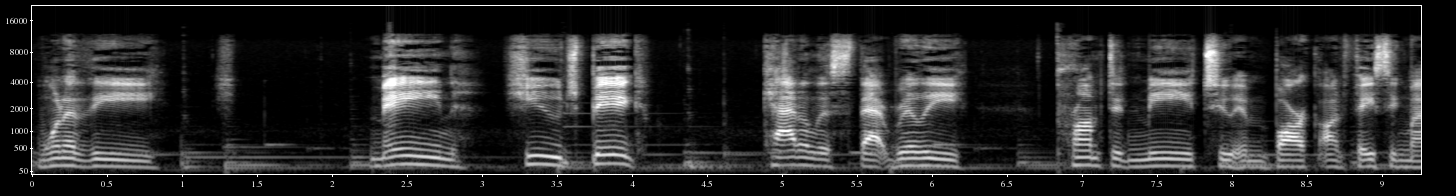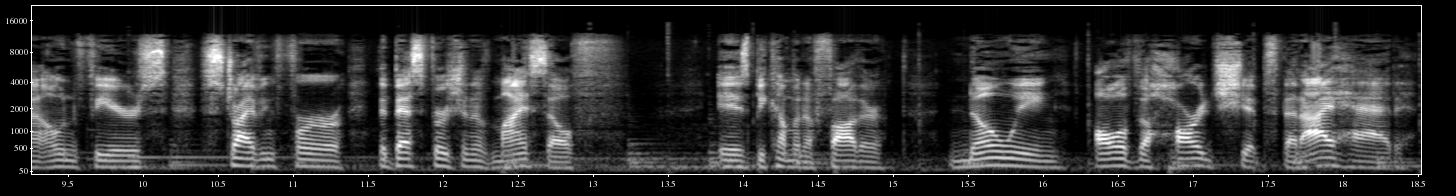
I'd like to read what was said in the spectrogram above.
One of the main, huge, big catalysts that really prompted me to embark on facing my own fears, striving for the best version of myself, is becoming a father. Knowing all of the hardships that I had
